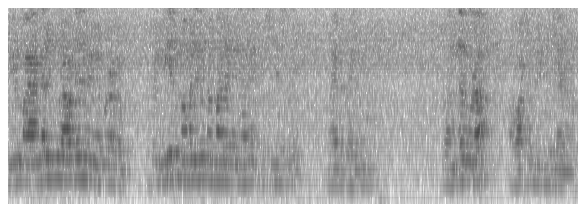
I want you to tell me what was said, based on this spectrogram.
మీరు మా వెనకాల ఎందుకు రావట్లేదు మేము ఎప్పుడు అడగం. అసలు మీరు మమ్మల్ని ఎందుకు నమ్మాలి అనేది అని క్వశ్చన్ చేసుకుని మా యొక్క ప్రయత్నం సో అందరూ కూడా ఆ వాట్సాప్ లింక్లో జాయిన్ అవ్వాలి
